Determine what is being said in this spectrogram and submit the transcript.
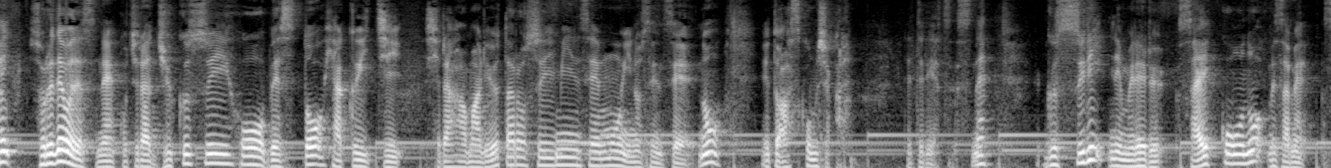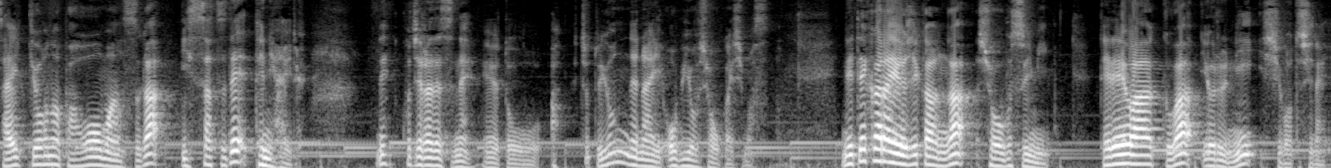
はい。それではですね、こちら、熟睡法ベスト101、白浜龍太郎睡眠専門医の先生の、えっと、アスコム社から出てるやつですね。ぐっすり眠れる最高の目覚め、最強のパフォーマンスが一冊で手に入る。ね、こちらですね、えっ、と、あ、ちょっと読んでない帯を紹介します。寝てから4時間が勝負睡眠。テレワークは夜に仕事しない。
